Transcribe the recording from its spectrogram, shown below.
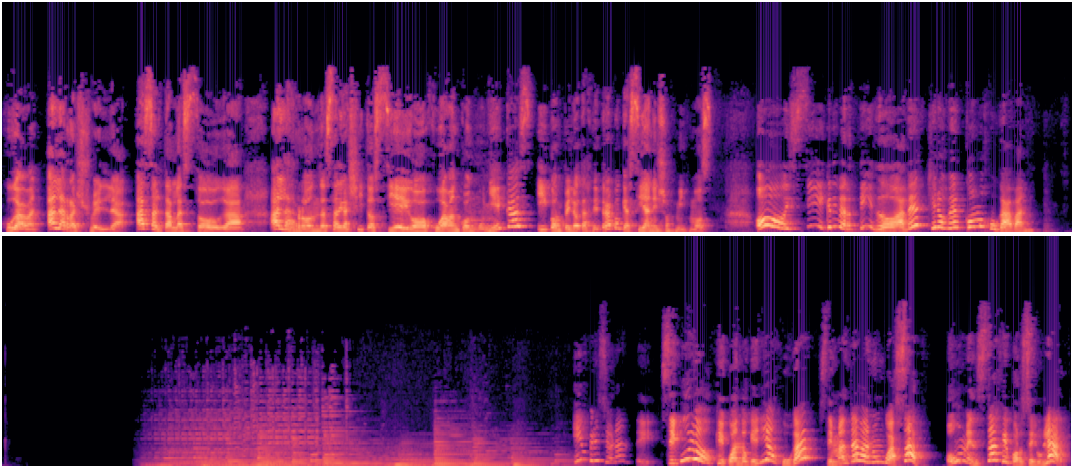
Jugaban a la rayuela, a saltar la soga, a las rondas, al gallito ciego, jugaban con muñecas y con pelotas de trapo que hacían ellos mismos. ¡Ay, sí! ¡Qué divertido! A ver, quiero ver cómo jugaban. Cuando querían jugar se mandaban un WhatsApp o un mensaje por celular.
